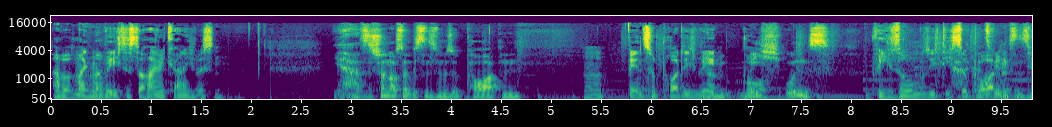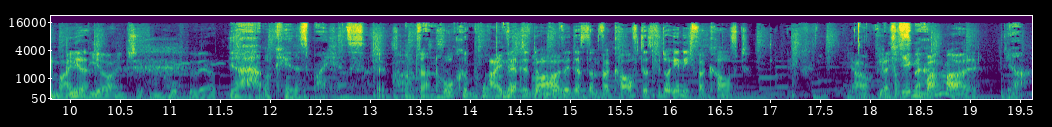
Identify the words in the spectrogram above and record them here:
Aber manchmal will ich das doch eigentlich gar nicht wissen. Ja, es ist schon noch so ein bisschen zum Supporten. Hm. Wen supporte ich wen? Wo? Mich, uns. Wieso muss ich dich Jetzt supporten? wenigstens Mit dem meine Bier? Biere einchecken und hochbewerten. Ja, okay, das mache ich jetzt. Und dann hoch, hochbewertet und wo wird das dann verkauft? Das wird doch eh nicht verkauft. Ja, vielleicht irgendwann mal. Ja.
